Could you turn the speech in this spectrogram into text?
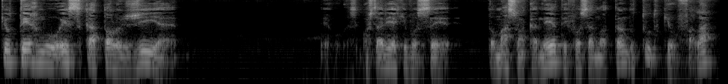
que o termo escatologia, eu gostaria que você tomasse uma caneta e fosse anotando tudo que eu falar.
